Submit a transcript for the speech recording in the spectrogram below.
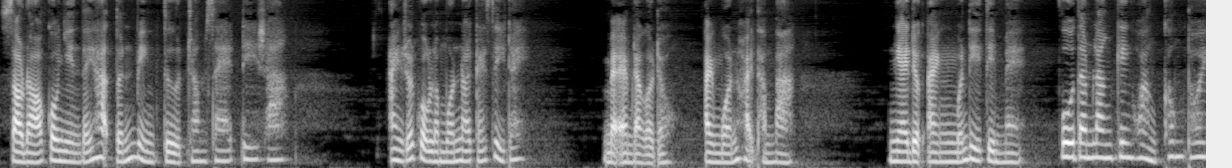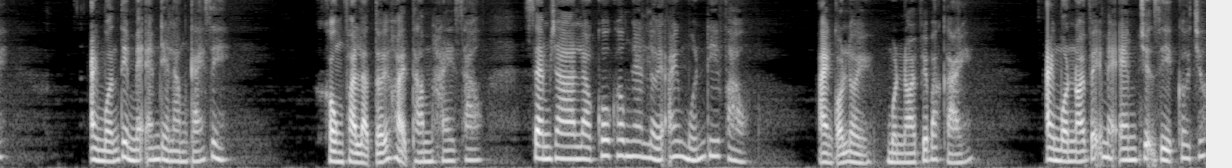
sau đó cô nhìn thấy Hạ Tuấn Bình từ trong xe đi ra. Anh rốt cuộc là muốn nói cái gì đây? Mẹ em đang ở đâu? Anh muốn hỏi thăm bà. Nghe được anh muốn đi tìm mẹ, Vu Tam Lăng kinh hoàng không thôi. Anh muốn tìm mẹ em để làm cái gì? Không phải là tới hỏi thăm hay sao? Xem ra là cô không nghe lời anh muốn đi vào. Anh có lời muốn nói với bác gái. Anh muốn nói với mẹ em chuyện gì cơ chứ?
